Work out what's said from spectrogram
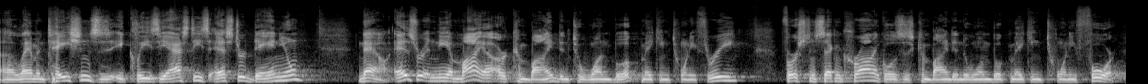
uh, Lamentations, Ecclesiastes, Esther, Daniel. Now, Ezra and Nehemiah are combined into one book, making 23. First and Second Chronicles is combined into one book, making 24.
